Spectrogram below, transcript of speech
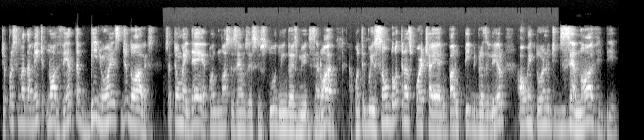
de aproximadamente 90 bilhões de dólares. Você ter uma ideia, quando nós fizemos esse estudo em 2019, a contribuição do transporte aéreo para o PIB brasileiro algo em torno de 19 bi.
